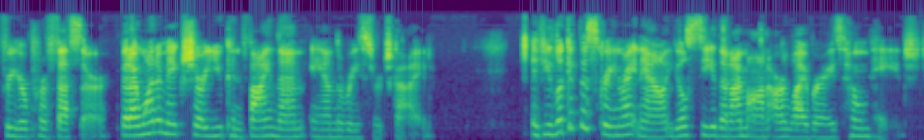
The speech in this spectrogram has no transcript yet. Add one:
for your professor, but I want to make sure you can find them and the research guide. If you look at the screen right now, you'll see that I'm on our library's homepage.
